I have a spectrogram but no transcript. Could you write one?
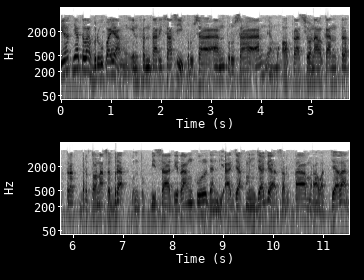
Pihaknya telah berupaya menginventarisasi perusahaan-perusahaan yang mengoperasionalkan truk-truk bertona seberat untuk bisa dirangkul dan diajak menjaga serta merawat jalan.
